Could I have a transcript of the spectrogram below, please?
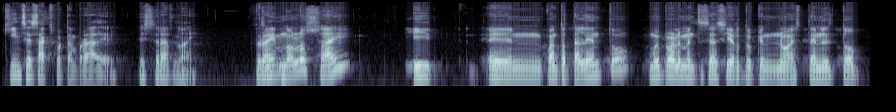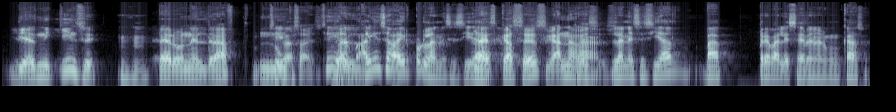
15 sacks por temporada de él. Este draft no hay. Pero No los hay. Y en cuanto a talento, muy probablemente sea cierto que no esté en el top 10 ni 15. Pero en el draft nunca sabes. Sí, alguien se va a ir por la necesidad. La escasez gana a veces. La necesidad va a prevalecer en algún caso.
